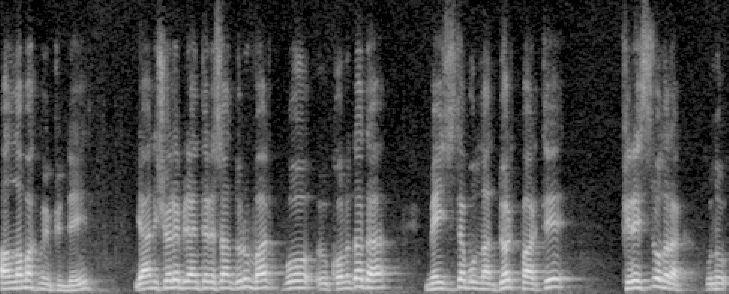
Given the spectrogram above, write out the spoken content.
anlamak mümkün değil. Yani şöyle bir enteresan durum var. Bu e, konuda da mecliste bulunan dört parti firesiz olarak bunu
